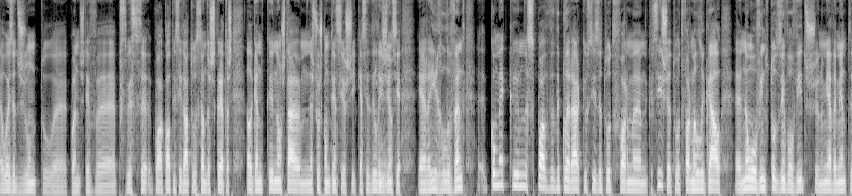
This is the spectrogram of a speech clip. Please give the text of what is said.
o ex-adjunto eh, quando esteve a perceber qual, qual tem sido a atuação das secretas, alegando que não está nas suas competências e que essa diligência era irrelevante. Eh, como é que se pode declarar que o CIS atuou de forma, que o CIS atuou de forma legal, não ouvindo todos os envolvidos, nomeadamente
